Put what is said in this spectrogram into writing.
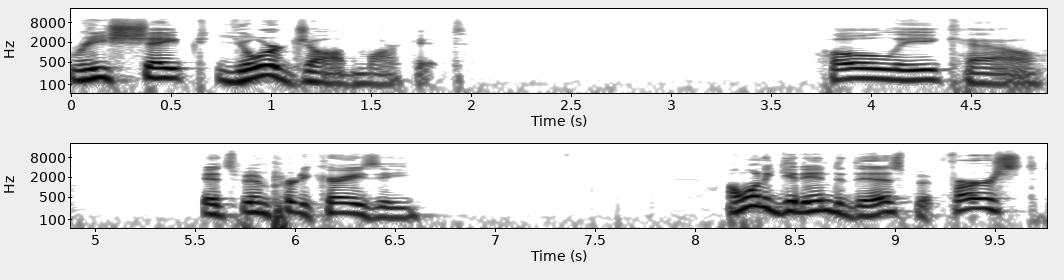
reshaped your job market? Holy cow! It's been pretty crazy. I want to get into this, but first.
